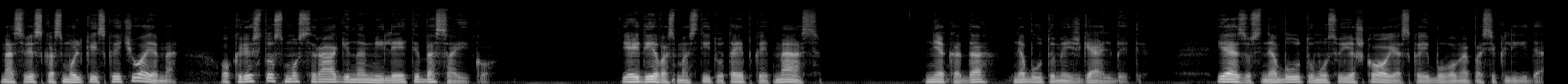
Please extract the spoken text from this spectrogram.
Mes viską smulkiai skaičiuojame, o Kristus mus ragina mylėti besaiko. Jei Dievas mąstytų taip kaip mes, niekada nebūtume išgelbėti. Jėzus nebūtų mūsų ieškojęs, kai buvome pasiklydę,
